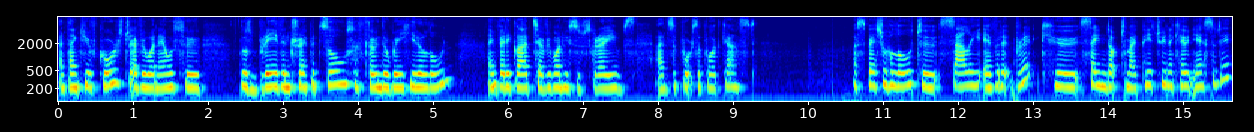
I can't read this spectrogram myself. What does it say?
and thank you of course to everyone else who those brave intrepid souls who found their way here alone. I'm very glad to everyone who subscribes and supports the podcast. A special hello to Sally Everett Brick, who signed up to my Patreon account yesterday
